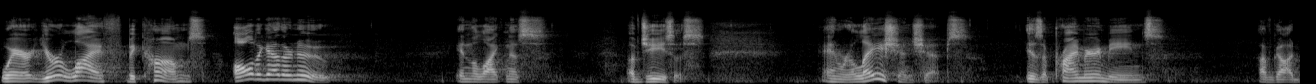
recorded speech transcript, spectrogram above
where your life becomes altogether new in the likeness of Jesus. And relationships is a primary means of God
